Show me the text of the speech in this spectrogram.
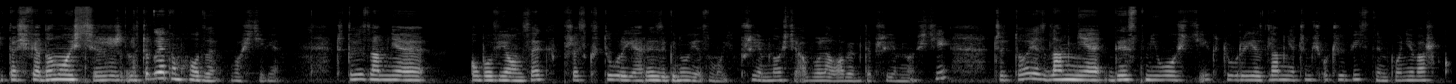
i ta świadomość, że dlaczego ja tam chodzę właściwie. Czy to jest dla mnie obowiązek, przez który ja rezygnuję z moich przyjemności, a wolałabym te przyjemności? Czy to jest dla mnie gest miłości, który jest dla mnie czymś oczywistym, ponieważ ko-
